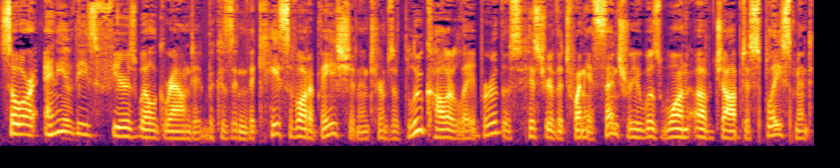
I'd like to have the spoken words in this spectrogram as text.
So are any of these fears well grounded? Because in the case of automation, in terms of blue collar labor, the history of the 20th century was one of job displacement.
